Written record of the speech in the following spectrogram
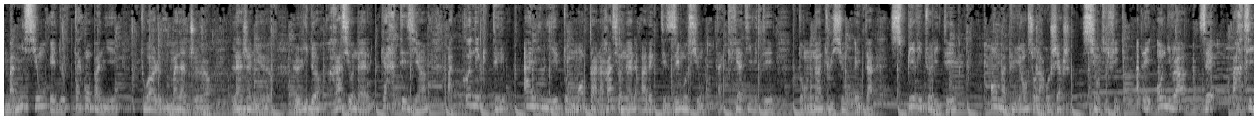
Ma mission est de t'accompagner, toi le manager, l'ingénieur, le leader rationnel cartésien, à connecter, aligner ton mental rationnel avec tes émotions, ta créativité, ton intuition et ta spiritualité en m'appuyant sur la recherche scientifique. Allez, on y va, c'est parti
